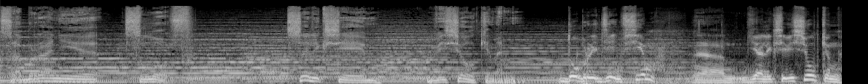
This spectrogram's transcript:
Собрание слов с Алексеем Веселкиным. Добрый день всем. Э, Я Алексей Веселкин.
